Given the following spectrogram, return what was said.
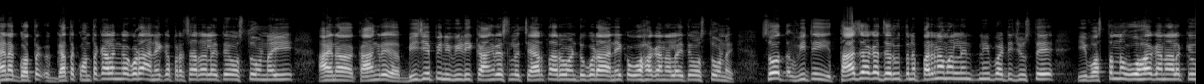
ఆయన గత గత కొంతకాలంగా కూడా అనేక ప్రచారాలు అయితే వస్తూ ఉన్నాయి. ఆయన కాంగ్రెస్ బీజేపీని వీడి కాంగ్రెస్లో చేరతారు అంటూ కూడా అనేక ఊహాగానాలు అయితే వస్తూ ఉన్నాయి. సో వీటి తాజాగా జరుగుతున్న పరిణామాలన్నింటినీ బట్టి చూస్తే ఈ వస్తున్న ఊహాగానాలకు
